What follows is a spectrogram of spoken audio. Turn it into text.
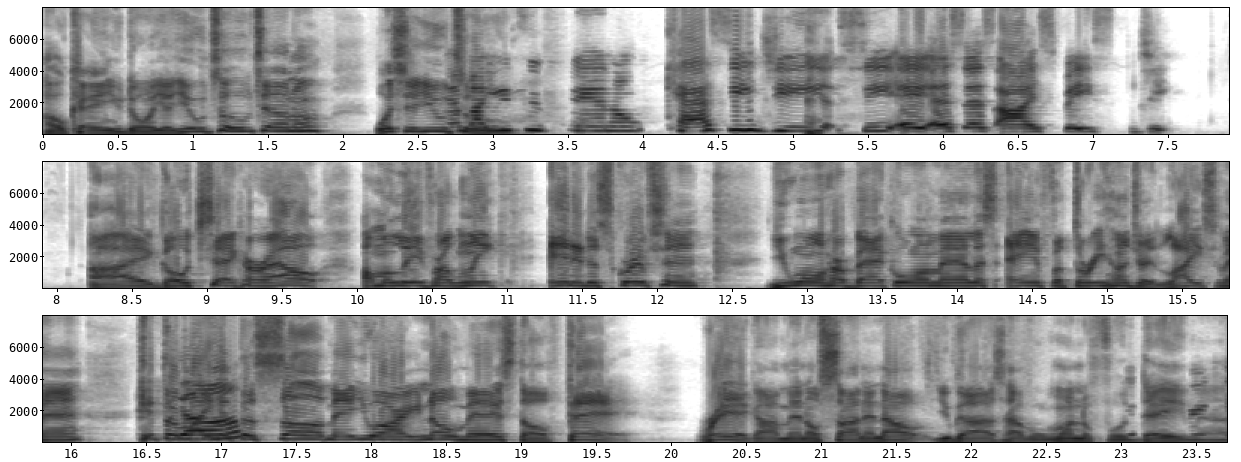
Okay, and you doing your YouTube channel? What's your YouTube? And my YouTube channel, Cassie G, C A S S I space G. All right, go check her out. I'm gonna leave her link in the description. You want her back on, man? Let's aim for 300 likes, man. Hit the Yeah. like, hit the sub, man. You already know, man. It's the fat red guy, man. I'm signing out. You guys have a wonderful day, man.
